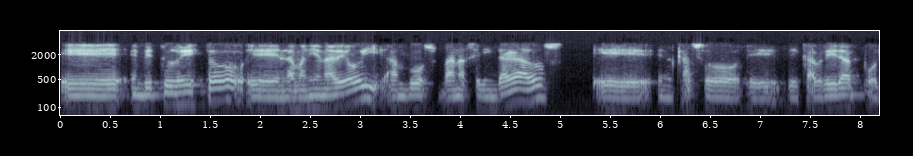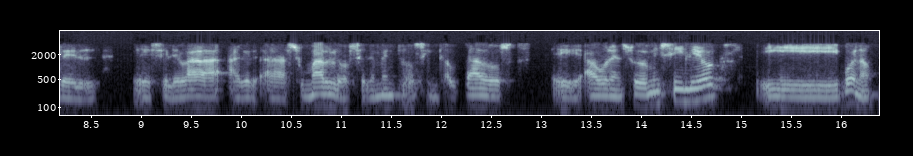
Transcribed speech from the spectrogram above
Eh, en virtud de esto, en la mañana de hoy ambos van a ser indagados eh, en el caso de, Cabrera, por el eh, se le va a, sumar los elementos incautados eh, ahora en su domicilio y bueno,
